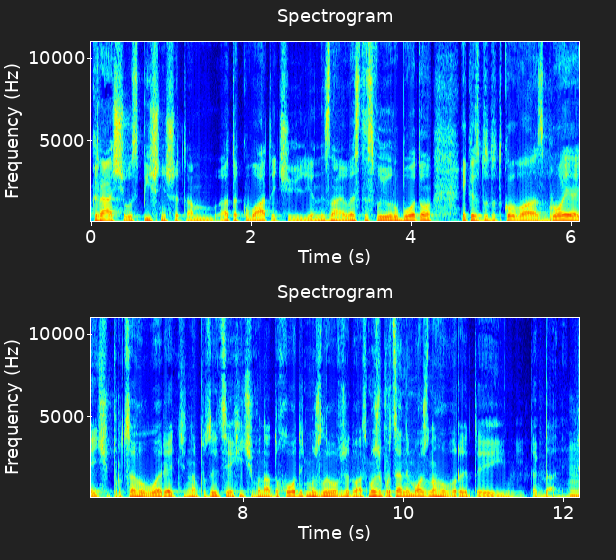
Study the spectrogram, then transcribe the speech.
краще, успішніше там атакувати, чи я не знаю, вести свою роботу, якась додаткова зброя, і чи про це говорять на позиціях, і чи вона доходить, можливо, вже до вас. Може про це не можна говорити, і і так далі. Mm.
